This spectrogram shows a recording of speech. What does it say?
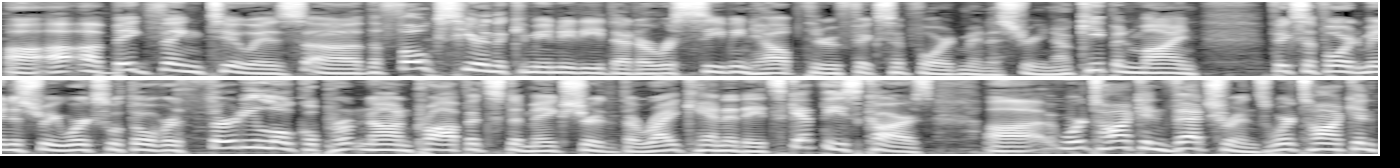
Uh, a, big thing, too, is uh, the folks here in the community that are receiving help through Fix It Forward Ministry. Now, keep in mind, Fix It Forward Ministry works with over 30 local pr- nonprofits to make sure that the right candidates get these cars. Uh, we're talking veterans, we're talking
